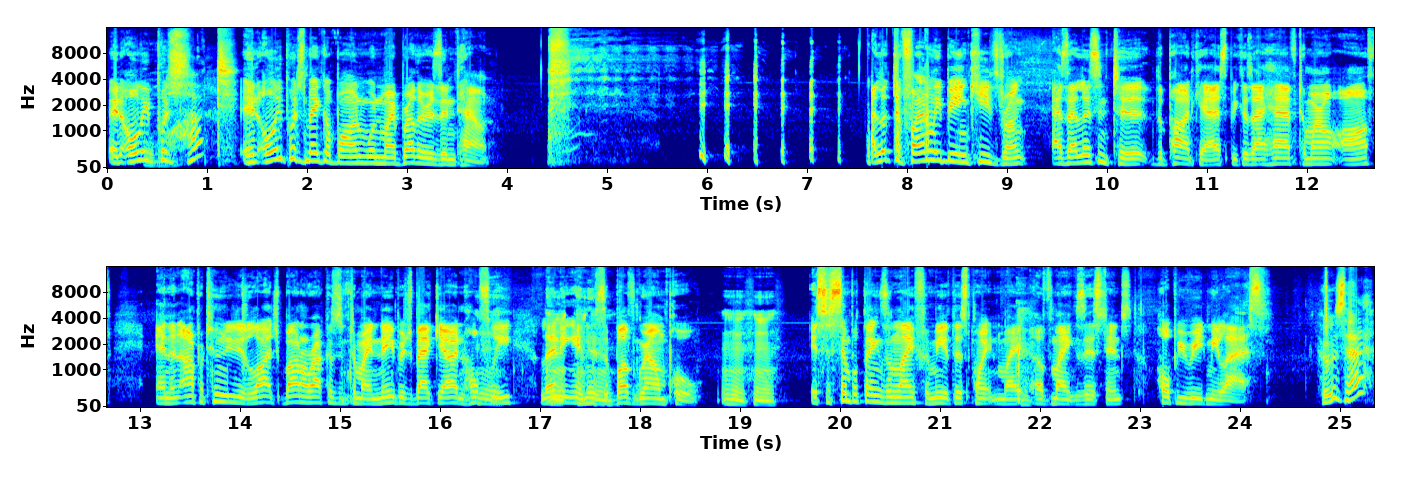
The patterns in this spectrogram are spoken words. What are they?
and only puts What? and only puts makeup on when my brother is in town. I look to finally being Keith drunk as I listen to the podcast because I have tomorrow off and an opportunity to launch bottle rockets into my neighbor's backyard and hopefully mm. Mm, landing in his mm, above ground pool. Mm-hmm. It's the simple things in life for me at this point in my of my existence. Hope you read me last. Who's that?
